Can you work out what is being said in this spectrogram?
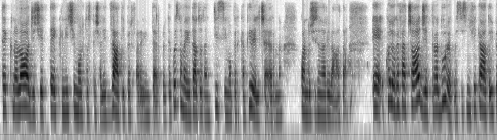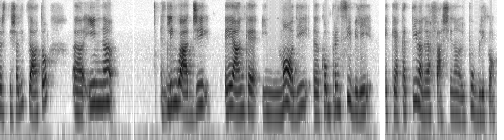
tecnologici e tecnici molto specializzati per fare l'interprete. Questo mi ha aiutato tantissimo per capire il CERN quando ci sono arrivata. E quello che faccio oggi è tradurre questo significato iperspecializzato uh, in linguaggi e anche in modi eh, comprensibili e che accattivano e affascinano il pubblico.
